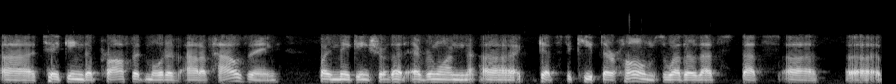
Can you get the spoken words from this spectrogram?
uh, taking the profit motive out of housing by making sure that everyone uh, gets to keep their homes, whether that's that's uh, uh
